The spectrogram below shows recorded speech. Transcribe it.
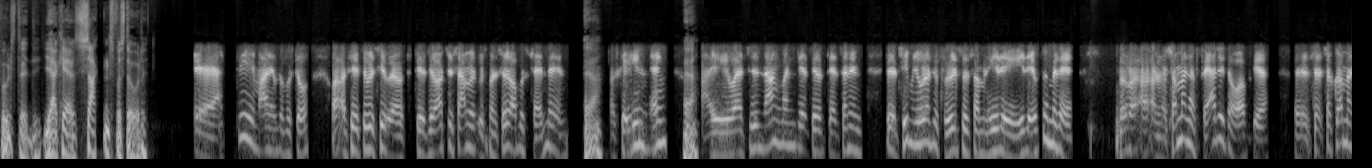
Fuldstændig. Jeg kan sagtens forstå det. Ja, det er meget nemt at forstå. Og, og det, det, vil sige, det, det er også det samme, hvis man sidder oppe hos tandlægen ja. og skal ind, ikke? Ja. Ej, hvor er tiden lang, men det, det, det, er sådan en, det er 10 minutter, det føles som en hele et eftermiddag. Og, og, og når så man er færdig deroppe, ja, øh, så, så gør man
